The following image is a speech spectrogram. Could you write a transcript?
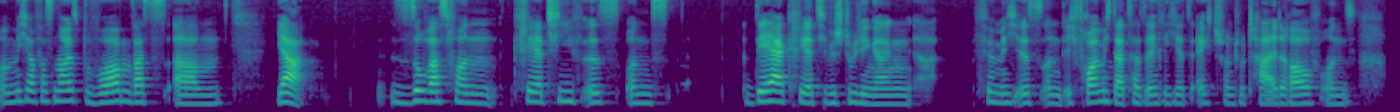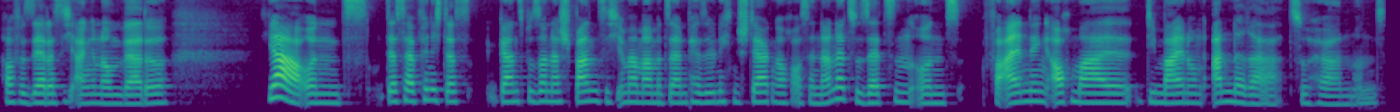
und mich auf was Neues beworben, was ähm, ja sowas von kreativ ist und der kreative Studiengang für mich ist. Und ich freue mich da tatsächlich jetzt echt schon total drauf und hoffe sehr, dass ich angenommen werde. Ja, und deshalb finde ich das ganz besonders spannend, sich immer mal mit seinen persönlichen Stärken auch auseinanderzusetzen und vor allen Dingen auch mal die Meinung anderer zu hören. Und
